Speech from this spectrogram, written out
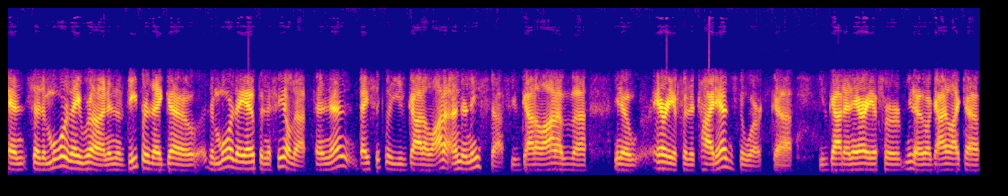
and so the more they run and the deeper they go, the more they open the field up. And then basically you've got a lot of underneath stuff. You've got a lot of, uh, you know, area for the tight ends to work. Uh, you've got an area for, you know, a guy like a,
